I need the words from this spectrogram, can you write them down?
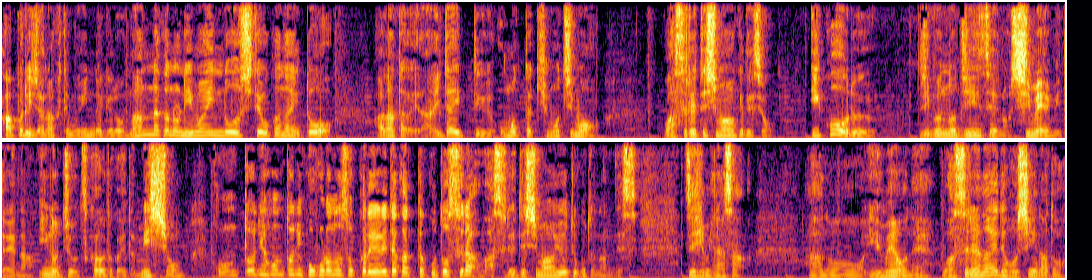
アプリじゃなくてもいいんだけど何らかのリマインドをしておかないとあなたがやりたいっていう思った気持ちも忘れてしまうわけですよ。イコール自分の人生の使命みたいな命を使うと書いたミッション本当に本当に心の底からやりたかったことすら忘れてしまうよということなんです。ぜひ皆さんあの夢をね忘れないでほしいなと。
